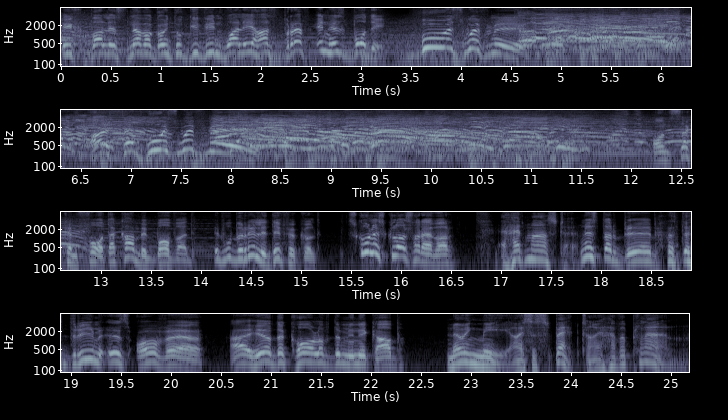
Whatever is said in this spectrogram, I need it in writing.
Iqbal is never going to give in while he has breath in his body. Who is with me? I said, who is with me? On second thought, I can't be bothered. It will be really difficult. School is closed forever. Headmaster. Mr. Bibb, the dream is over. I hear the call of the minicab. Knowing me, I suspect I have a plan.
